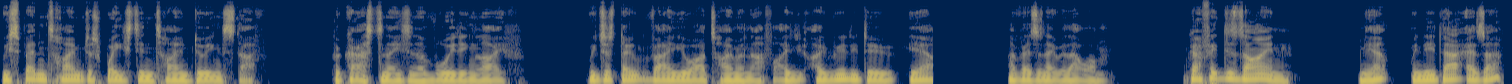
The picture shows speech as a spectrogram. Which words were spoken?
We spend time just wasting time doing stuff, procrastinating, avoiding life. We just don't value our time enough. I, I really do. Yeah, I resonate with that one. Graphic design. Yeah, we need that, Ezra.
